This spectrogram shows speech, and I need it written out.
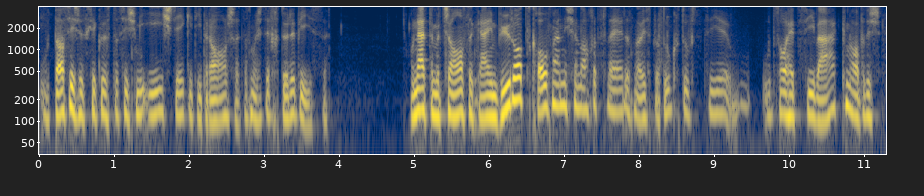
Und das ist es das ist mein Einstieg in die Branche. Das muss ich einfach durchbeissen. Und dann hatten wir die Chance gegeben, im Büro das Kaufmännische nachzulernen, ein neues Produkt aufzuziehen. Und so hat sie Weg genommen. Aber das war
